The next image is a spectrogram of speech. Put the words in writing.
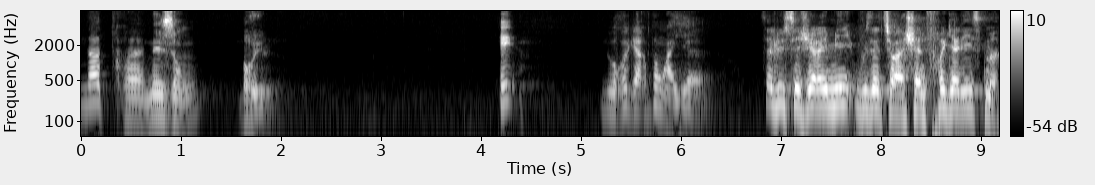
notre maison brûle. Et nous regardons ailleurs. Salut, c'est Jérémy, vous êtes sur la chaîne Frugalisme.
